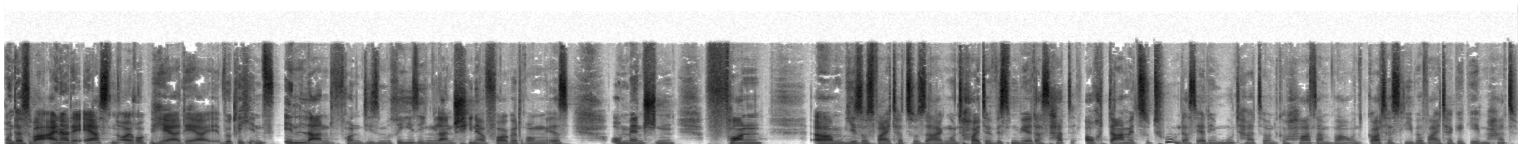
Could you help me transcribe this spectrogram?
und das war einer der ersten Europäer, der wirklich ins Inland von diesem riesigen Land China vorgedrungen ist, um Menschen von ähm, Jesus weiterzusagen. Und heute wissen wir, das hat auch damit zu tun, dass er den Mut hatte und gehorsam war und Gottes Liebe weitergegeben hat.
